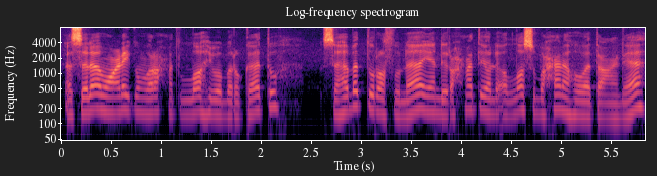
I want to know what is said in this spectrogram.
Assalamualaikum warahmatullahi wabarakatuh. Sahabat Turathuna yang dirahmati oleh Allah Subhanahu wa taala.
